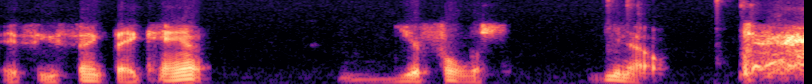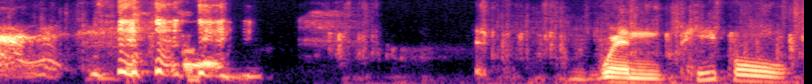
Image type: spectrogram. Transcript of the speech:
if you think they can't, you're full of, you know. Uh, when people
